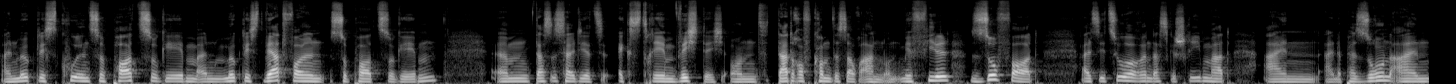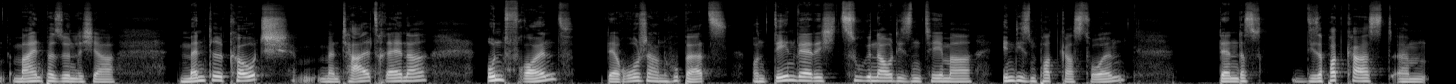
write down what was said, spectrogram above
einen möglichst coolen Support zu geben, einen möglichst wertvollen Support zu geben, ähm, das ist halt jetzt extrem wichtig und darauf kommt es auch an. Und mir fiel sofort, als die Zuhörerin das geschrieben hat, ein, eine Person ein, mein persönlicher Mental Coach, Mentaltrainer und Freund, der Rojan Huberts. Und den werde ich zu genau diesem Thema in diesem Podcast holen. Denn das dieser Podcast ähm,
